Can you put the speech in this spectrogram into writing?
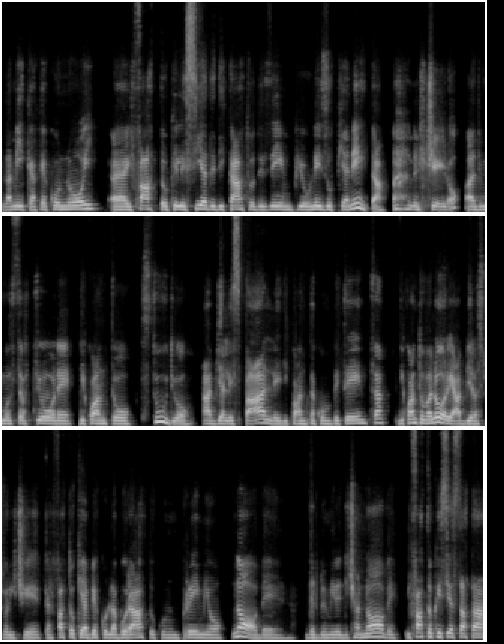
l'amica che è con noi, eh, il fatto che le sia dedicato ad esempio un esopianeta nel cielo, a dimostrazione di quanto studio abbia alle spalle, di quanta competenza, di quanto valore abbia la sua ricerca, il fatto che abbia collaborato con un premio Nobel del 2019, il fatto che sia stata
